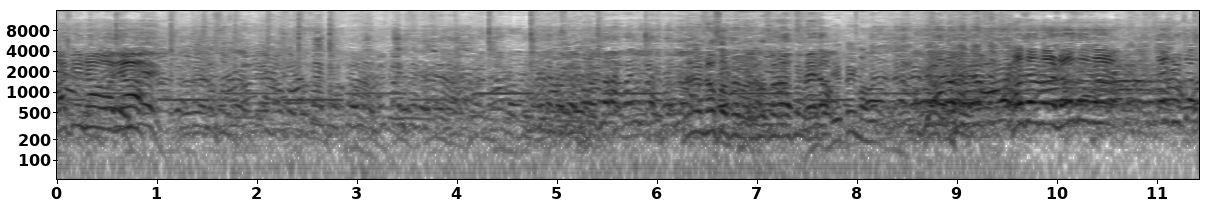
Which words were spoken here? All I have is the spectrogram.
အတင်နာပါဗျာနောက်ဆုံးပြပါနောက်ဆုံးနောက်ဆုံးဒီပိတ်မှာနောက်ဆုံးပါနောက်ဆုံးပါတက်ယူတော့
